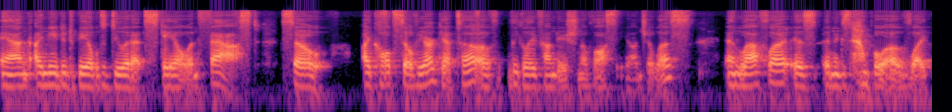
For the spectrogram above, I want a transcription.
and I needed to be able to do it at scale and fast. So I called Silvia Argueta of Legal Aid Foundation of Los Angeles, and LAFLA is an example of like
